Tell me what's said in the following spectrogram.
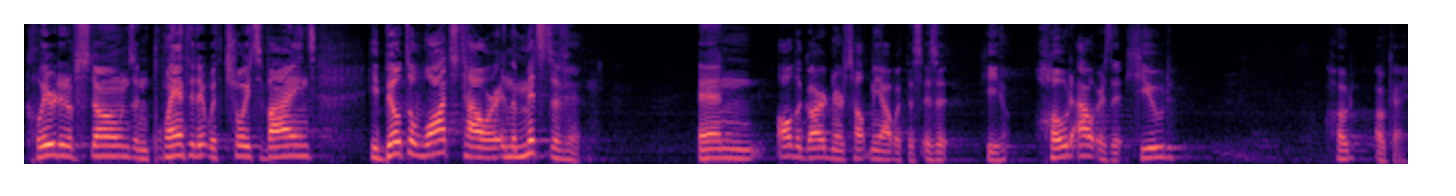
cleared it of stones, and planted it with choice vines. He built a watchtower in the midst of it. And all the gardeners help me out with this. Is it he hoed out or is it hewed? Hoed? Okay.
